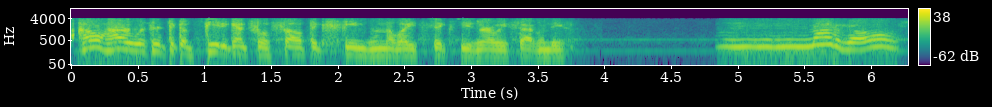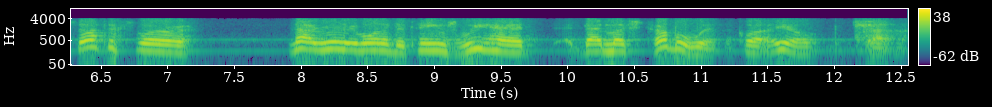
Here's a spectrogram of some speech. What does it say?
How hard was it to compete against those Celtics teams in the late '60s, early '70s? Mm, not at all. Celtics were not really one of the teams we had that much trouble with. You know, uh,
